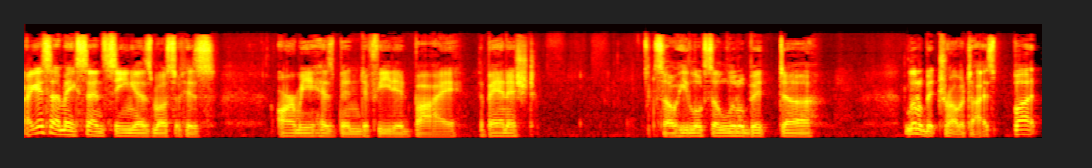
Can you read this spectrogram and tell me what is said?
I guess that makes sense seeing as most of his army has been defeated by the Banished. So he looks a little bit, uh, a little bit traumatized, but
